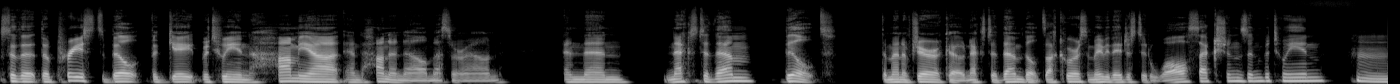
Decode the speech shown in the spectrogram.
so the, the priests built the gate between Hammeah and Hananel, mess around. And then next to them built the men of Jericho. Next to them built Zakur. So maybe they just did wall sections in between. Hmm.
